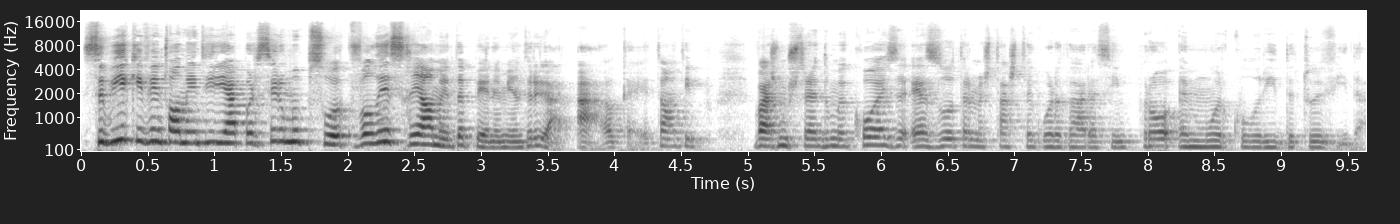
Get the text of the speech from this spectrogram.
Sabia que eventualmente iria aparecer uma pessoa que valesse realmente a pena me entregar. Ah, ok. Então, tipo, vais mostrando uma coisa, és outra, mas estás-te a guardar assim pro amor colorido da tua vida.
